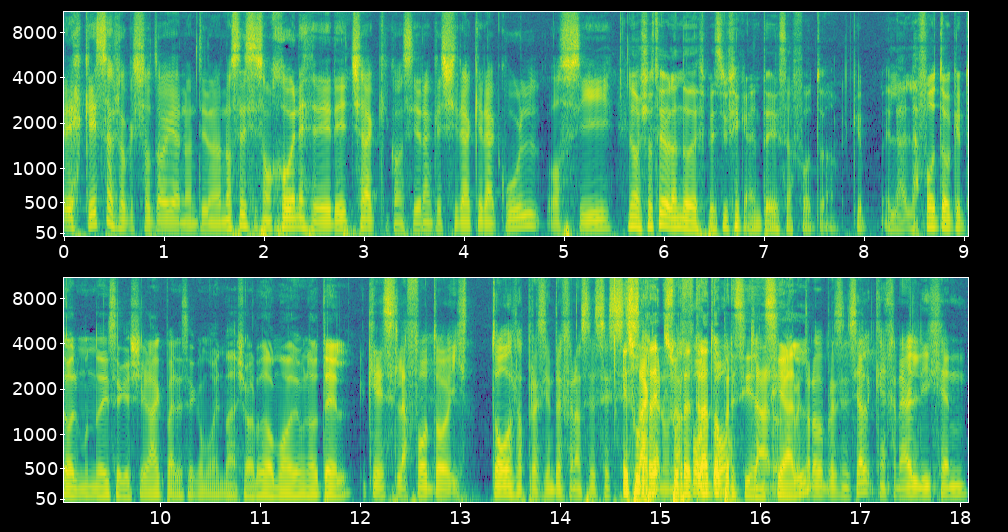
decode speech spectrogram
Es que eso es lo que yo todavía no entiendo. No sé si son jóvenes de derecha que consideran que Chirac era cool o si... No, yo estoy hablando específicamente de esa foto. Que la, foto que todo el mundo dice que Chirac parece como el mayordomo de un hotel. Que es la foto y todos los presidentes franceses es sacan su, retrato presidencial. un retrato presidencial que en general eligen...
